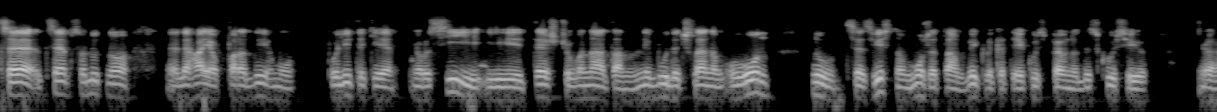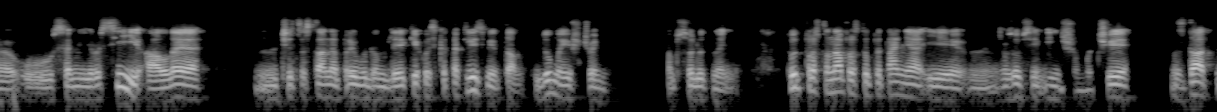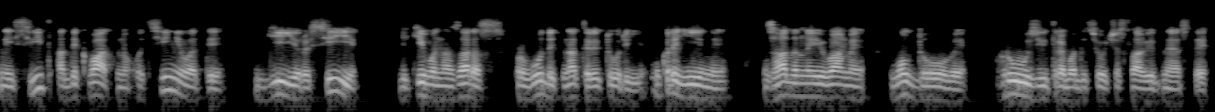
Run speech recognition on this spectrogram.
це, це абсолютно е, лягає в парадигму політики Росії і те, що вона там не буде членом ООН, ну це звісно може там викликати якусь певну дискусію е, у самій Росії, але чи це стане приводом для якихось катаклізмів там? Думаю, що ні. Абсолютно ні. Тут просто-напросто питання і зовсім іншому: чи здатний світ адекватно оцінювати дії Росії, які вона зараз проводить на території України, згаданої вами Молдови, Грузії, треба до цього числа віднести,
